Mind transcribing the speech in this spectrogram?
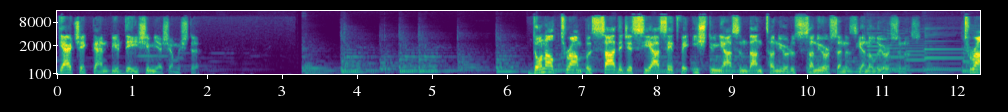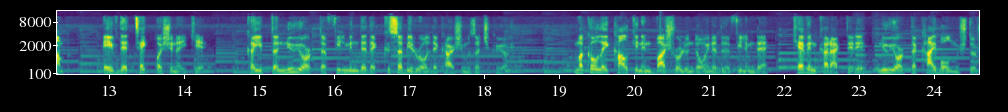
gerçekten bir değişim yaşamıştı. Donald Trump'ı sadece siyaset ve iş dünyasından tanıyoruz sanıyorsanız yanılıyorsunuz. Trump, evde tek başına iki, Kayıpta New York'ta filminde de kısa bir rolde karşımıza çıkıyor. Macaulay Culkin'in başrolünde oynadığı filmde, Kevin karakteri New York'ta kaybolmuştur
